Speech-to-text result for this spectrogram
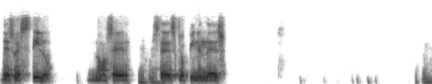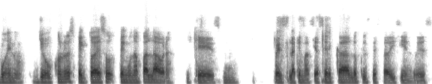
de su estilo. No sé ustedes qué opinen de eso. Bueno, yo con respecto a eso tengo una palabra que es pues la que más se acerca a lo que usted está diciendo es,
